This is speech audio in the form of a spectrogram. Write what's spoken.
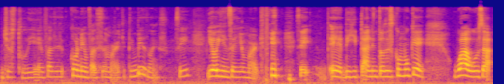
yo estudié énfasis, con énfasis en marketing business, ¿sí? Y hoy enseño marketing, ¿sí? Eh, digital. Entonces, como que, wow, o sea,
